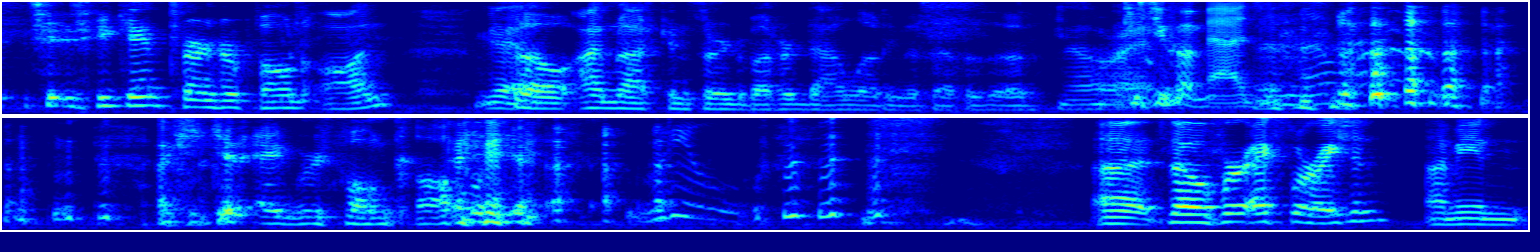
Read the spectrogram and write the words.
she, she can't turn her phone on, Yeah. so I'm not concerned about her downloading this episode. All right. could you imagine though? I could get an angry phone call. Uh, so for exploration, I mean,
